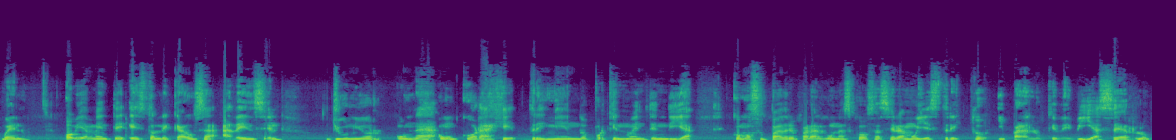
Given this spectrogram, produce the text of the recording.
Bueno, obviamente esto le causa a Denzel Junior una, un coraje tremendo porque no entendía cómo su padre para algunas cosas era muy estricto y para lo que debía hacerlo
